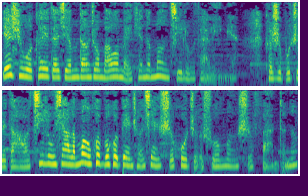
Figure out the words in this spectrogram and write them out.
也许我可以在节目当中把我每天的梦记录在里面，可是不知道记录下了梦会不会变成现实，或者说梦是反的呢？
